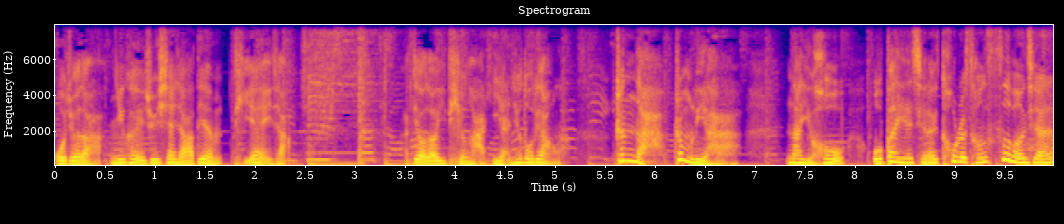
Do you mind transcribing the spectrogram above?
我觉得啊你可以去线下店体验一下。调调一听啊，眼睛都亮了，真的这么厉害？那以后。我半夜起来偷着藏私房钱，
